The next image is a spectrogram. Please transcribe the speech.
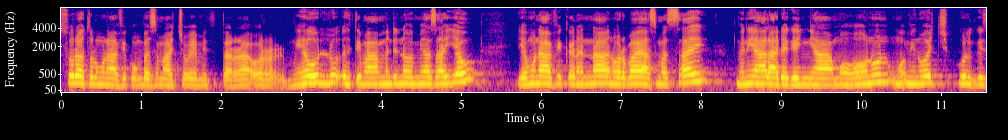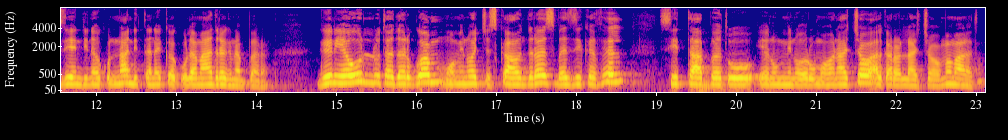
ሱረቱል ሙናፊቁን በስማቸው የሚጠራ ይሄ ሁሉ እህቲማም ምንድ ነው የሚያሳየው? የሙናፊቅንና ኖርባይ አስመሳይ ምን ያህል አደገኛ መሆኑን ሙእሚኖች ሁልጊዜ እንዲነቁና እንዲጠነቀቁ ለማድረግ ነበረ። ግን የሁሉ ተደርጎም ሙእሚኖች እስካሁን ድረስ በዚህ ክፍል ሲታበጡ የሚኖሩ መሆናቸው አልቀረላቸውም ማለት ነው።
